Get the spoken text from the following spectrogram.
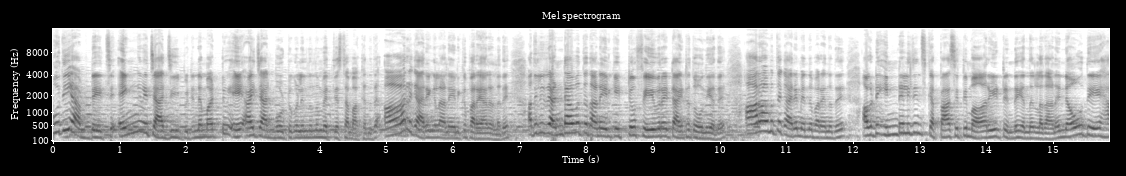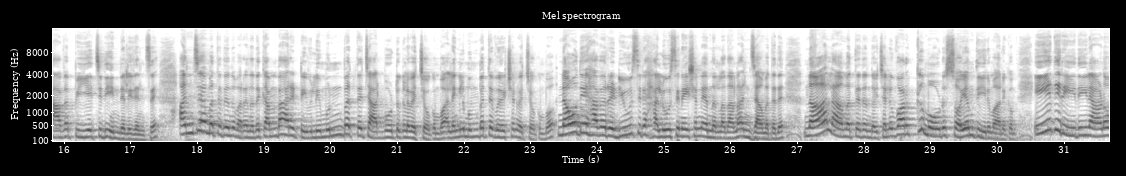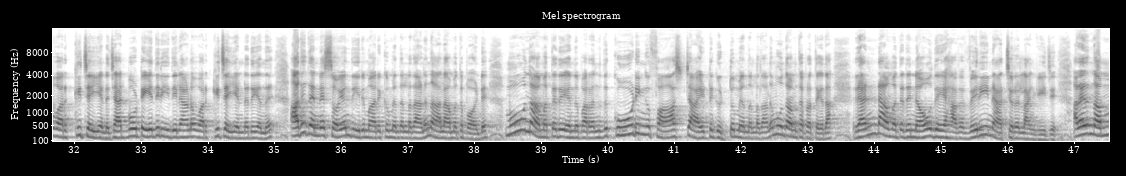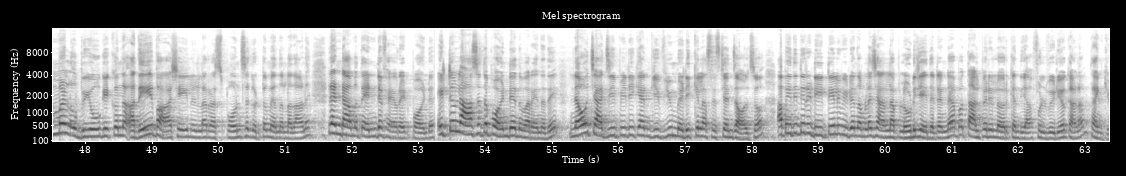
പുതിയ അപ്ഡേറ്റ്സ് എങ്ങനെ chat G മറ്റു എ ഐ ചാറ്റ് ബോട്ടുകളിൽ നിന്നും വ്യത്യസ്തമാക്കുന്നത്? ആറ് കാര്യങ്ങളാണ് എനിക്ക് പറയാനുള്ളത്. അതിൽ രണ്ടാമത്തതാണ് എനിക്ക് ഏറ്റവും ഫേവറേറ്റ് ആയിട്ട് തോന്നിയത്. ആറാമത്തെ കാര്യം എന്ന് പറയുന്നത് അവരുടെ ഇന്റലിജൻസ് കപ്പാസിറ്റി മാറിയിട്ടുണ്ട് എന്നുള്ളതാണ്. Now they have a P H D intelligence അഞ്ചാമത്തത് എന്ന് പറയുന്നത് കമ്പാരിറ്റീവ്ലി മുൻപത്തെ ചാറ്റ് ബോട്ടുകൾ വെച്ച് നോക്കുമ്പോൾ അല്ലെങ്കിൽ മുൻപത്തെ വേർഷൻ വെച്ച് നോക്കുമ്പോൾ now they have a reduced hallucination എന്നുള്ളതാണ് അഞ്ചാമത്തത്. നാലാമത്തേത് എന്താ വെച്ചാൽ വർക്ക് മോഡ് സ്വയം തീരുമാനിക്കും. ഏത് രീതിയിലാണോ വർക്ക് ചെയ്യേണ്ടത്? ചാറ്റ് ബോട്ട് ഏത് രീതിയിലാണോ വർക്ക് ചെയ്യേണ്ടത് എന്ന് അത് തന്നെ സ്വയം തീരുമാനിക്കും എന്നുള്ളതാണ് നാലാമത്തെ പോയിന്റ് മൂന്നാമത്തേത് എന്ന് പറയുന്നത് കോഡിങ് ഫാസ്റ്റ് ആയിട്ട് കിട്ടും എന്നുള്ളതാണ് മൂന്നാമത്തെ പ്രത്യേകത. രണ്ടാമത്തേത് now they have a very natural language അതായത് നമ്മൾ ഉപയോഗിക്കുന്ന അതേ ഭാഷയിലുള്ള റെസ്പോൺസ് കിട്ടും എന്നുള്ളതാണ് രണ്ടാമത്തെ എന്റെ ഫേവറേറ്റ് പോയിന്റ് ഏറ്റവും ലാസ്റ്റത്തെ പോയിന്റ് എന്ന് പറയുന്നത് now ChatGPT can give you medical assistance also അപ്പോൾ ഇതിന്റെ ഒരു ഡീറ്റെയിൽ വീഡിയോ ചാനൽ അപ്ലോഡ് ചെയ്തിട്ടുണ്ട്. അപ്പോൾ താല്പര്യമുള്ളവർക്ക് എന്ത് ചെയ്യാം? ഫുൾ വീഡിയോ കാണാം. താങ്ക്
